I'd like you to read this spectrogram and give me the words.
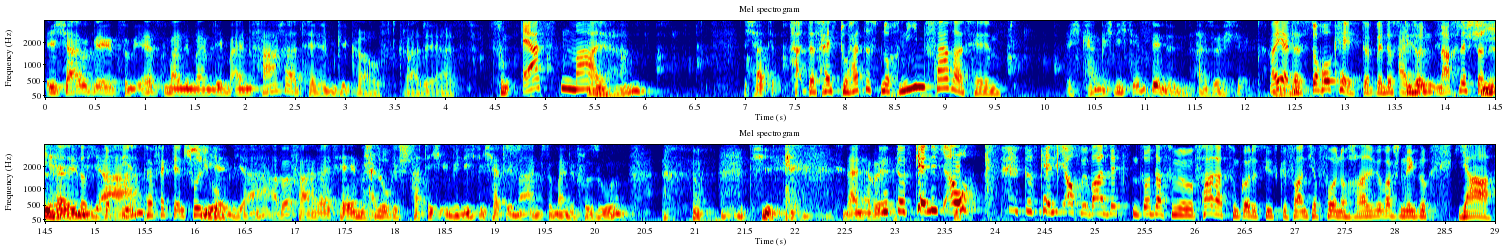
ich habe mir zum ersten Mal in meinem Leben einen Fahrradhelm gekauft, gerade erst. Zum ersten Mal? Ja. Ich hatte. Das heißt, du hattest noch nie einen Fahrradhelm? Ich kann mich nicht entsinnen. Also ich, ah ja, das ist doch okay. Wenn das also Gehirn nachlässt, dann ist das ja, doch die perfekte Entschuldigung. Skihelm ja, aber Fahrradhelm ja, logisch. hatte ich irgendwie nicht. Ich hatte immer Angst um meine Frisur. die, Nein, aber Das kenne ich auch. Das kenne ich auch. Wir waren letzten Sonntag sind wir mit dem Fahrrad zum Gottesdienst gefahren. Ich habe vorher noch Haare gewaschen und denke so, ja,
